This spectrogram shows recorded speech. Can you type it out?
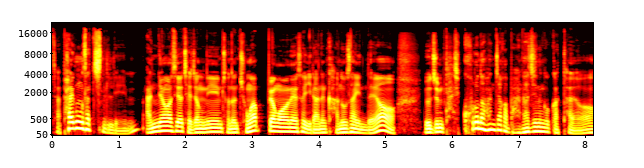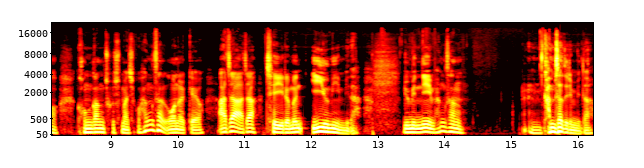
자, 8047님. 안녕하세요, 재정님. 저는 종합병원에서 일하는 간호사인데요. 요즘 다시 코로나 환자가 많아지는 것 같아요. 건강 조심하시고 항상 응원할게요. 아자아자. 제 이름은 이유미입니다. 유미님, 항상 음, 감사드립니다.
